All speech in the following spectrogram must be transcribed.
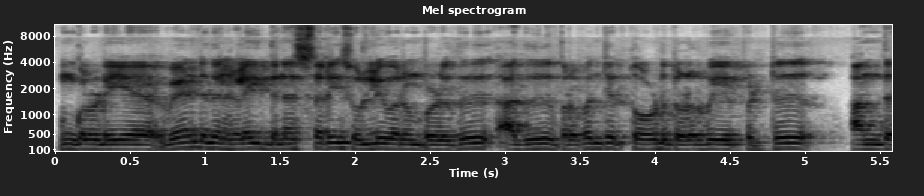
உங்களுடைய வேண்டுதல்களை தினசரி சொல்லி வரும் பொழுது அது பிரபஞ்சத்தோடு தொடர்பு ஏற்பட்டு அந்த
